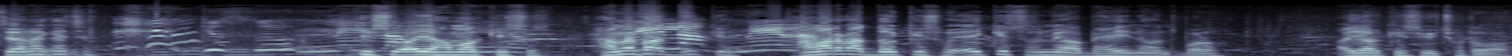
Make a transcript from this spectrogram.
त्यो ना क्या किसु। किसु ये हमारा किसु। हमें पास दो हमारे पास दो किसु। एक किसु में और भाई ना बड़ो। और ये किसु ही छोटो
